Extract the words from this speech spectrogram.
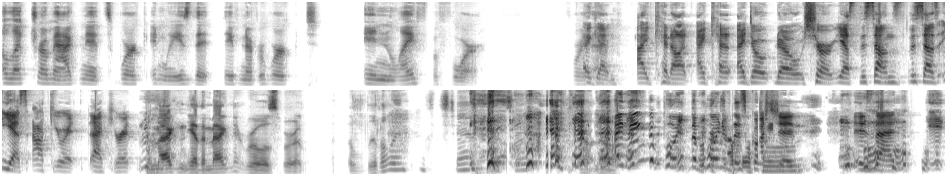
electromagnets work in ways that they've never worked in life before. for them. Again, I cannot. I can't. I don't know. Sure. Yes. This sounds. This sounds. Yes. Accurate. Accurate. The magnet, yeah, the magnet rules were a, little inconsistent. I'd say. don't know. I think the point. The point of this question is that it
